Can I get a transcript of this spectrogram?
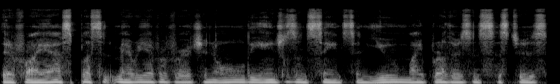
Therefore I ask Blessed Mary, ever Virgin, all the angels and saints, and you, my brothers and sisters,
